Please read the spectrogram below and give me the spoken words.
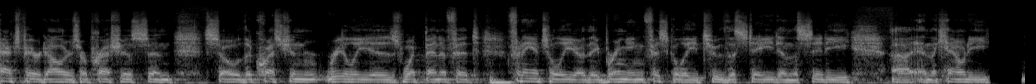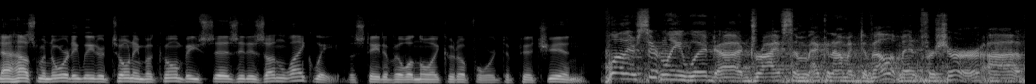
Taxpayer dollars are precious, and so the question really is what benefit financially are they bringing fiscally to the state and the city uh, and the county? Now, House Minority Leader Tony McCombie says it is unlikely the state of Illinois could afford to pitch in. Well, there certainly would uh, drive some economic development for sure. Uh,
